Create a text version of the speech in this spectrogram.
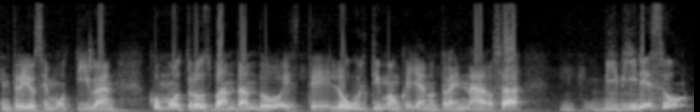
entre ellos se motivan, cómo otros van dando este, lo último, aunque ya no traen nada. O sea, vivir eso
